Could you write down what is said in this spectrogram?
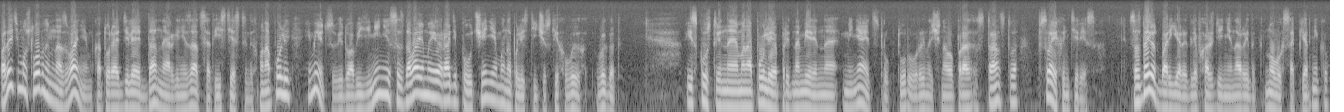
Под этим условным названием, которое отделяет данные организации от естественных монополий, имеются в виду объединения, создаваемые ради получения монополистических выгод. Искусственная монополия преднамеренно меняет структуру рыночного пространства в своих интересах, создает барьеры для вхождения на рынок новых соперников,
